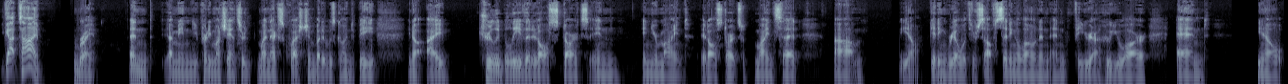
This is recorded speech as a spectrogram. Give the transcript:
you got time. Right. And I mean, you pretty much answered my next question, but it was going to be, you know, I truly believe that it all starts in in your mind. It all starts with mindset, um, you know, getting real with yourself, sitting alone and, and figuring out who you are. And, you know,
